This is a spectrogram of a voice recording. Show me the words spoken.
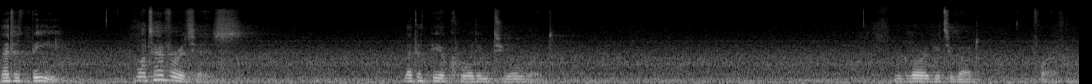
let it be, whatever it is, let it be according to your word. And glory be to God forever.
